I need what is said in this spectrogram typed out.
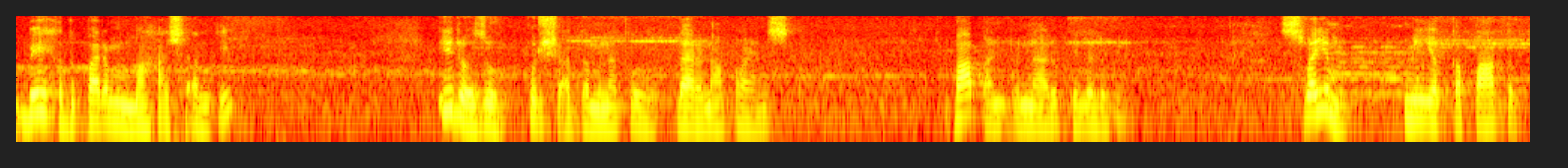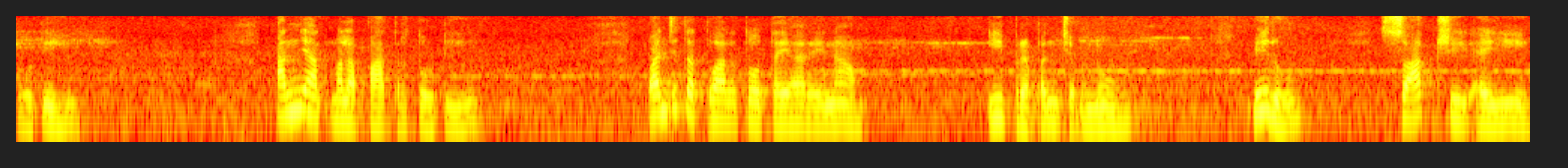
బేహద్ పరం మహాశాంతి. ఈరోజు పురుషార్థమునకు ధారణ పాయింట్స్. బాప్ అంటున్నారు పిల్లలు స్వయం మీ యొక్క పాత్రతోటి అన్యాత్మల పాత్రతోటి పంచతత్వాలతో తయారైన ఈ ప్రపంచమును మీరు సాక్షి అయ్యి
